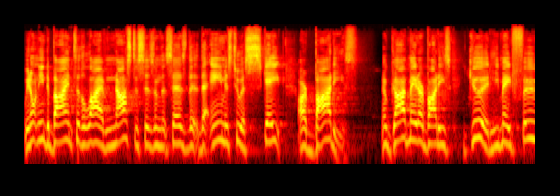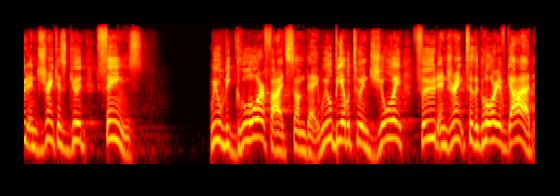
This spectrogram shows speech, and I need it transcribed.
We don't need to buy into the lie of Gnosticism that says that the aim is to escape our bodies. No, God made our bodies good. He made food and drink as good things. We will be glorified someday. We will be able to enjoy food and drink to the glory of God.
